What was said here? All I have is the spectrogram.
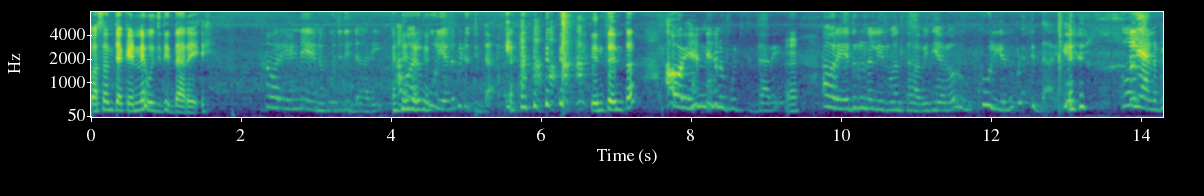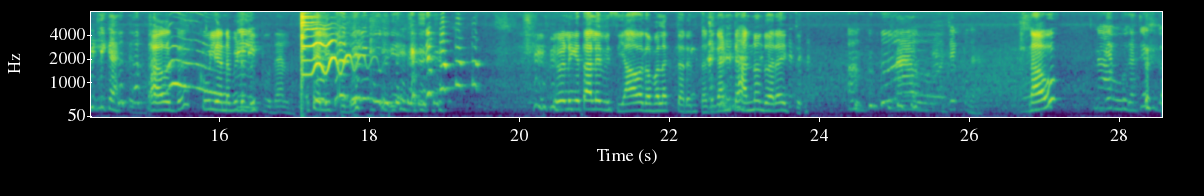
ವಸಂತ್ಯಕ್ಕೆ ಎಣ್ಣೆ ಉಜ್ಜಿತಿದ್ದಾರೆ ಅವರ ಎಣ್ಣೆಯನ್ನು ಪೂಜಿದ್ದಾರೆ ಅವರು ಕೂಲಿಯನ್ನು ಬಿಡುತ್ತಿದ್ದಾರೆ. ಎಂತೆಂತ? ಅವರ ಎಣ್ಣೆಯನ್ನು ಪೂಜಿಸಿದ್ದಾರೆ. ಅವರ ಎದುರಿನಲ್ಲಿರುವಂತಹ ವಿಧಿಯರವರು ಕೂಲಿಯನ್ನು ಬಿಡುತ್ತಿದ್ದಾರೆ. ಕೂಲಿಯನ್ನು ಬಿಡ್ಲಿಕ್ಕೆ ಆಗ್ತದೆ. ಹೌದು ಕೂಲಿಯನ್ನ ಬಿಡುದು. ಇವಳಿಗೆ ತಲೆ ಬಿಸಿ ಯಾವಾಗ ಮಲಗ್ತಾರೆ ಅಂತ ಗಂಟೆ ಹನ್ನೊಂದುವರೆ ಆಯ್ತು. ನಾವು ಜೆಪ್ಪುಗ. ನಾವು? ಜಪ್ಪುಗ.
